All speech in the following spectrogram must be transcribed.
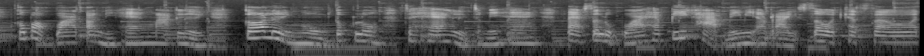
ปก็บอกว่าตอนนี้แห้งมากเลย ก็เลยงงตกลงจะแห้งหรือจะไม่แห้ง แต่สรุปว่าแฮปปี้ค่ะไม่มีอะไรโสดค่ะโสด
